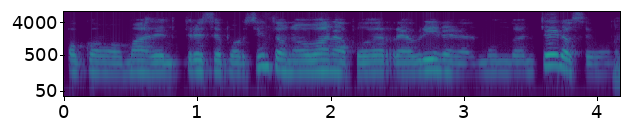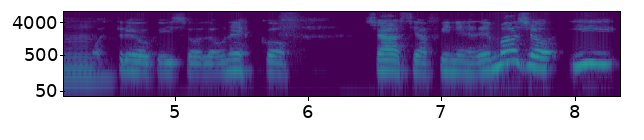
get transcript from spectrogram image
poco más del 13%, no van a poder reabrir en el mundo entero, según un mm. muestreo que hizo la UNESCO ya hacia fines de mayo. Y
